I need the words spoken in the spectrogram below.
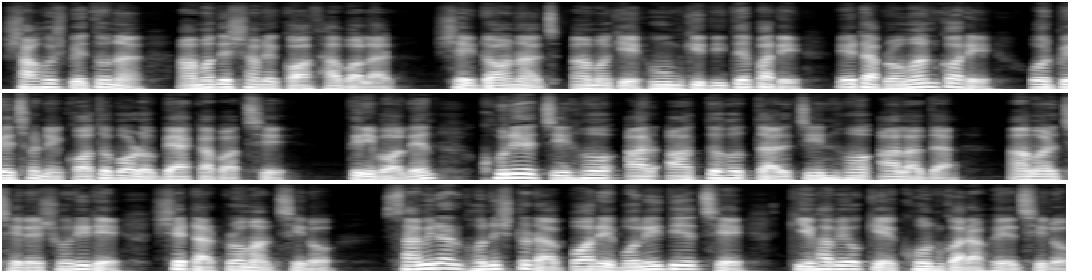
সাহস পেত না আমাদের সামনে কথা বলার। সেই ডন আজ আমাকে হুমকি দিতে পারে, এটা প্রমাণ করে ওর পেছনে কত বড় ব্যাকআপ আছে। তিনি বলেন, খুনের চিহ্ন আর আত্মহত্যার চিহ্ন আলাদা। আমার ছেলে শরীরে সেটার প্রমাণ ছিল। সামিরার ঘনিষ্ঠরা পরে বলে দিয়েছে কীভাবে ওকে খুন করা হয়েছিল।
